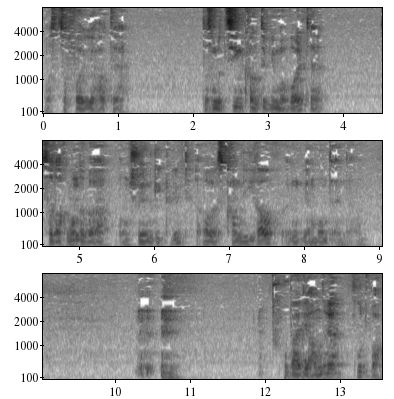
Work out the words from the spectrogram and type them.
Was zur Folge hatte, dass man ziehen konnte, wie man wollte. Es hat auch wunderbar und schön geglüht, aber es kam nie Rauch irgendwie am Mundende an. Wobei die andere gut war.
